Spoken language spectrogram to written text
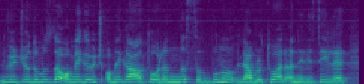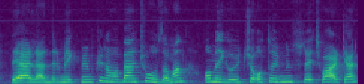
vücudumuzda omega 3, omega 6 oranı nasıl? Bunu laboratuvar analiziyle değerlendirmek mümkün ama ben çoğu zaman omega 3'ü otoimmün süreç varken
